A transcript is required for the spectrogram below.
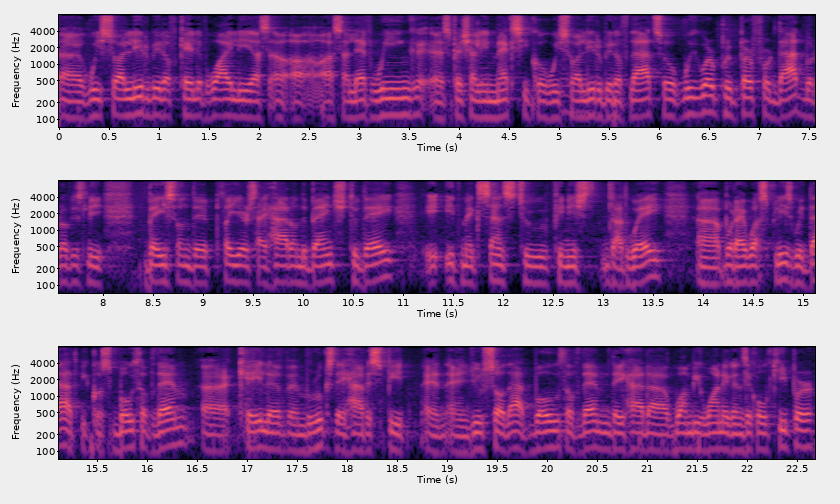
uh, we saw a little bit of Caleb Wiley as a, as a left wing, especially in Mexico. We saw a little bit of that. So we were prepared for that, but obviously, based on the players I had on the bench today, it, it makes sense to finish that way. Uh, but I was pleased with that because both of them, uh, Caleb and Brooks, they have a speed, and, and you saw that both of them they had a one v one against the goalkeeper.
